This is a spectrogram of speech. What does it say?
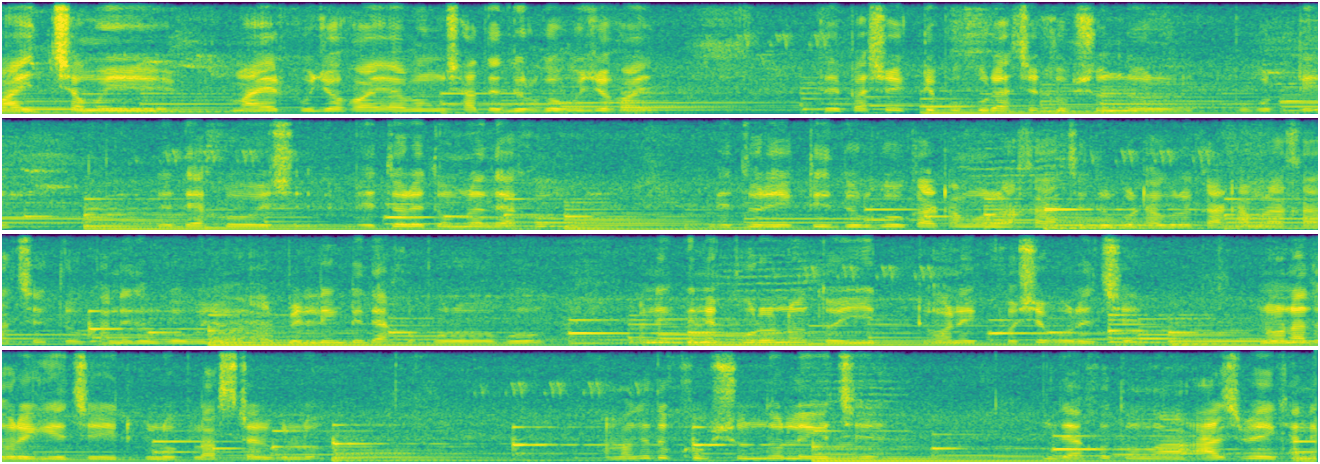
মা ইচ্ছাময়ী মায়ের পুজো হয় এবং সাথে দুর্গা পুজো হয়। তো পাশে একটি পুকুর আছে, খুব সুন্দর পুকুরটি। দেখো ভেতরে তোমরা দেখো, ভেতরে একটি দুর্গ কাঠামো রাখা আছে, দুর্গা ঠাকুরের কাঠামো রাখা আছে। তো ওখানে দুর্গা পুজো হয়। আর বিল্ডিংটি দেখো পুরো বহু, অনেক দিনের পুরনো, তো ইট অনেক খসে পড়েছে। নোনা ধরে গিয়েছে ইটগুলো, প্লাস্টারগুলো। আমাকে তো খুব সুন্দর লেগেছে। দেখো তোমরা, আসবে এখানে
